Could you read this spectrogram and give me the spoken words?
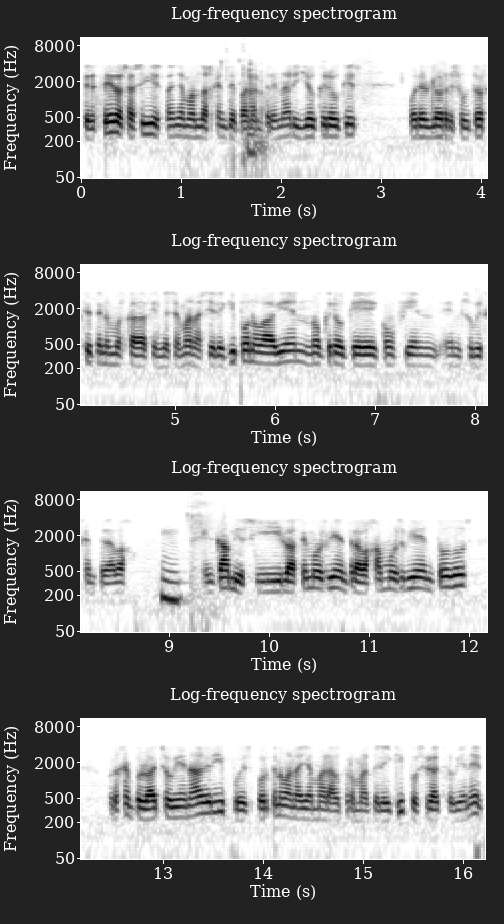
terceros, así, están llamando a gente para entrenar y yo creo que es por los resultados que tenemos cada fin de semana. Si el equipo no va bien, no creo que confíen en subir gente de abajo. Mm. En cambio, si lo hacemos bien, trabajamos bien todos, por ejemplo, lo ha hecho bien Adri, pues ¿por qué no van a llamar a otro más del equipo si lo ha hecho bien él?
